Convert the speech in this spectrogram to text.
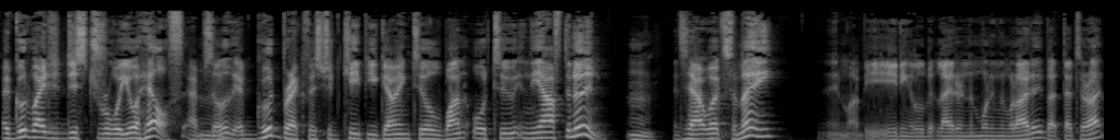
A good way to destroy your health. Absolutely. Mm. A good breakfast should keep you going till one or two in the afternoon. Mm. That's how it works for me. It might be eating a little bit later in the morning than what I do, but that's all right.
